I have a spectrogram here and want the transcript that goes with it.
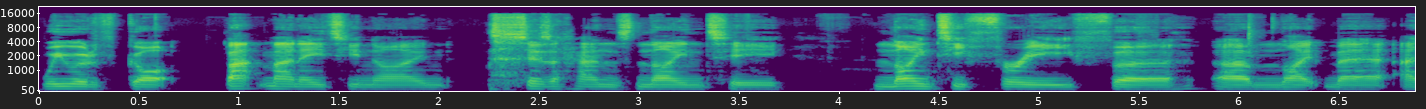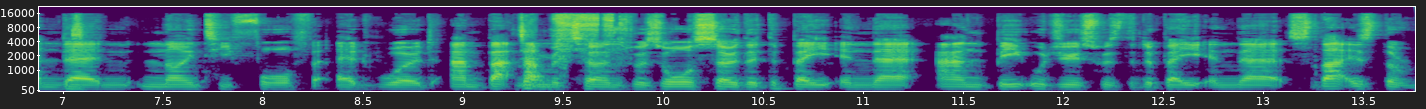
we would have got Batman 89, Scissorhands 90, 93 for um, Nightmare, and then 94 for Ed Wood. And Batman That- Returns was also the debate in there, and Beetlejuice was the debate in there. So that is the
